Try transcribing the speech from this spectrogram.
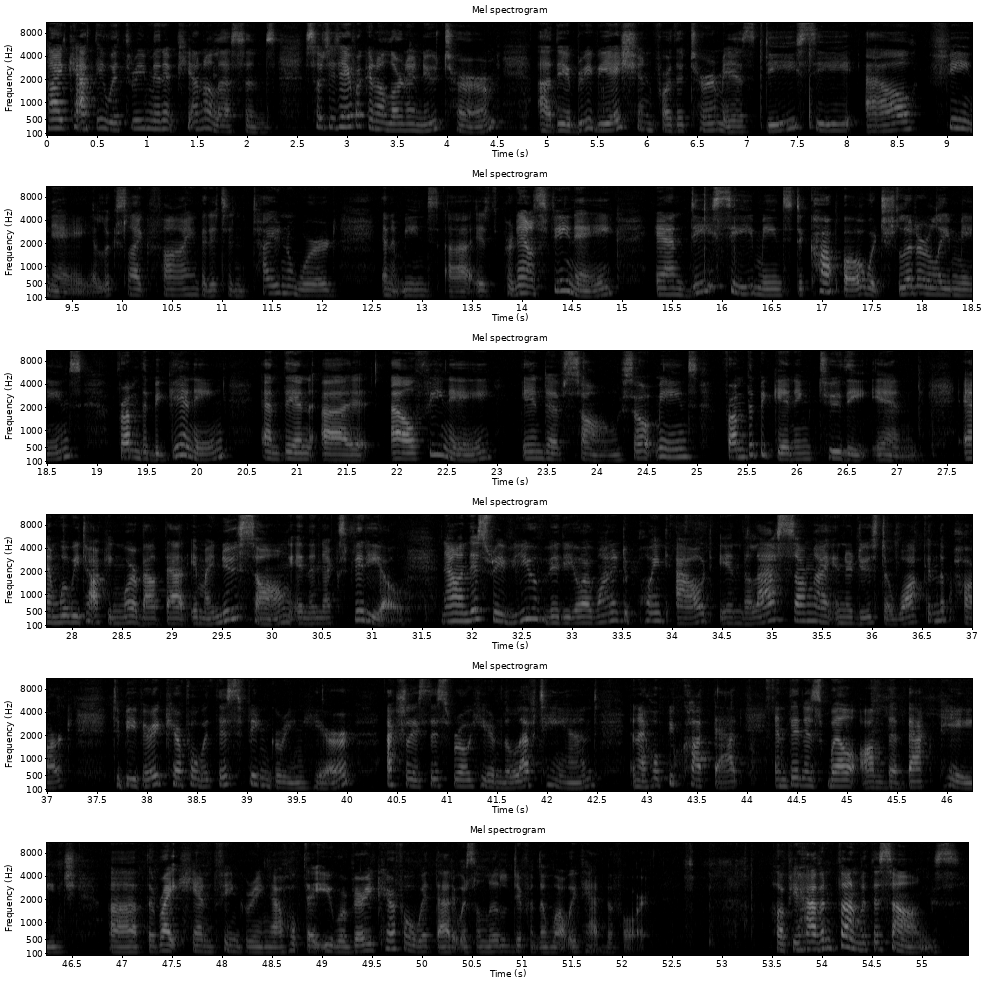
Hi, Kathy with Three Minute Piano Lessons. So today we're going to learn a new term. Uh, the abbreviation for the term is DC Al Fine. It looks like fine, but it's an Italian word and it means, uh, it's pronounced fine. And DC means da capo, which literally means from the beginning, and then uh, Al Fine end of song. So it means from the beginning to the end. And we'll be talking more about that in my new song in the next video. Now in this review video, I wanted to point out in the last song I introduced, A Walk in the Park, to be very careful with this fingering here. Actually, it's this row here in the left hand, and I hope you caught that. And then as well on the back page, uh, the right hand fingering. I hope that you were very careful with that. It was a little different than what we've had before. Hope you're having fun with the songs.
